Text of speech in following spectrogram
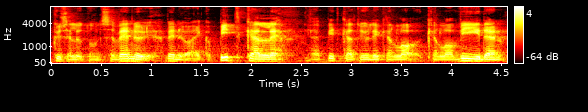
kyselytunti, se venyi, venyi aika pitkälle, pitkälti yli kello, kello viiden.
